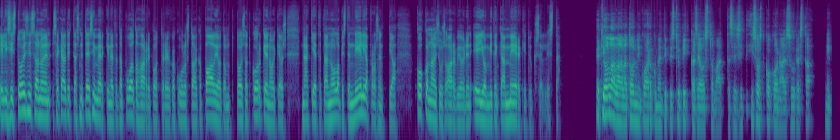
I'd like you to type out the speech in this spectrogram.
Eli siis toisin sanoen, sä käytit tässä nyt esimerkkinä tätä puolta Harry Potteria, joka kuulostaa aika paljolta, mutta toisaalta korkein oikeus näki, että tämä 0,4 prosenttia kokonaisuusarvioiden ei ole mitenkään merkityksellistä. Että jollain lailla tuon niin argumentti pystyy pikkasen ostamaan, että se sit isosta kokonaisuudesta niin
